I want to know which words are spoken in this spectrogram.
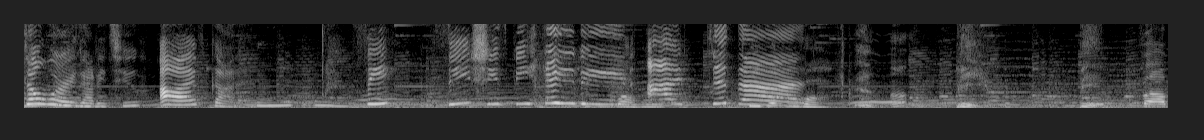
Don't worry, Daddy Two. I've got it. See? See? She's behaving. I did that. Bee. Ba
